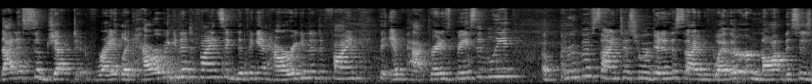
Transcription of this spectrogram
that is subjective, right? Like, how are we going to define significant? How are we going to define the impact, right? It's basically a group of scientists who are going to decide whether or not this is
